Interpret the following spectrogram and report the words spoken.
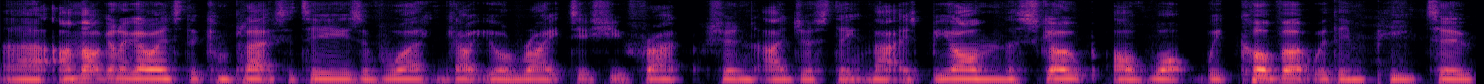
Uh, I'm not going to go into the complexities of working out your rights issue fraction. I just think that is beyond the scope of what we cover within P2.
